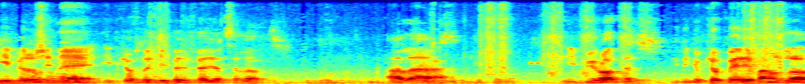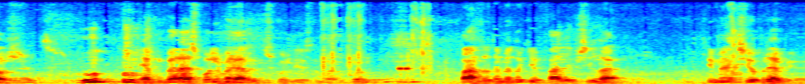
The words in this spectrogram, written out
Η Ήπειρος είναι η πιο φτωχή περιφέρεια της Ελλάδας. Αλλά οι Υπηρώτες είναι και ο πιο περήφανος λαός. Έχουν περάσει πολύ μεγάλες δυσκολίες στο παρελθόν. Πάντοτε με το κεφάλι ψηλά και με αξιοπρέπεια.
